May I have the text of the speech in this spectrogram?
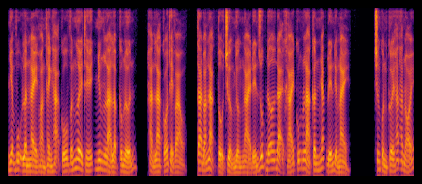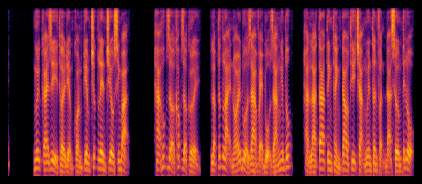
Nhiệm vụ lần này hoàn thành hạ cố vấn ngươi thế nhưng là lập công lớn, hẳn là có thể vào, ta đoán lạc tổ trưởng nhường ngài đến giúp đỡ đại khái cũng là cân nhắc đến điểm này. Trương quần cười hát hát nói, ngươi cái gì thời điểm còn kiêm chức lên chiêu sinh bạn? Hạ húc dở khóc dở cười, lập tức lại nói đùa ra vẻ bộ dáng nghiêm túc, hẳn là ta tinh thành cao thi trạng nguyên thân phận đã sớm tiết lộ.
